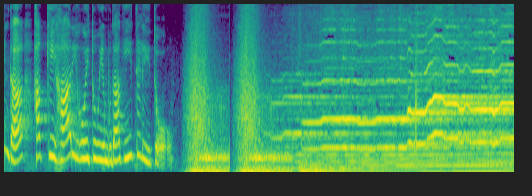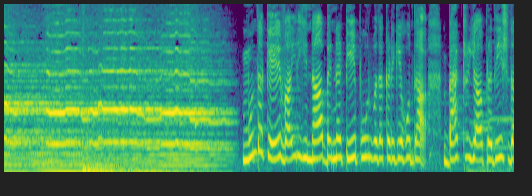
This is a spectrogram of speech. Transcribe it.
ಅಲ್ಲಿಂದ ಹಕ್ಕಿ ಹಾರಿ ಹೋಯಿತು ಎಂಬುದಾಗಿ ತಿಳಿಯಿತು. ವೈರಿಯನ್ನ ಬೆನ್ನಟ್ಟಿ ಪೂರ್ವದ ಕಡೆಗೆ ಹೋದ. ಬ್ಯಾಕ್ಟೀರಿಯಾ ಪ್ರದೇಶದ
